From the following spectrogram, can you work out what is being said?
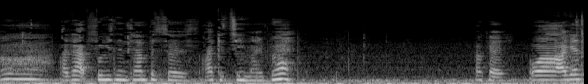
I got freezing temperatures. I could see my breath. Okay, well, I guess.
